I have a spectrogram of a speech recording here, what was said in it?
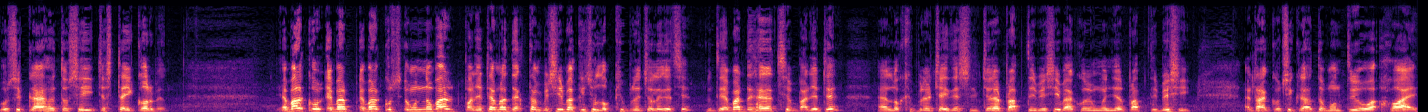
কৌশিক রায় হয়তো সেই চেষ্টাই করবেন। এবার এবার এবার অন্যবার বাজেটে আমরা দেখতাম বেশিরভাগ কিছু লক্ষ্মীপুরে চলে গেছে। কিন্তু এবার দেখা যাচ্ছে বাজেটে লক্ষ্মীপুরের চাইতে শিলচরের প্রাপ্তি বেশি বা করিমগঞ্জের প্রাপ্তি বেশি। এটা কৌশিক রায় হয়তো মন্ত্রী হওয়া- হওয়ায়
